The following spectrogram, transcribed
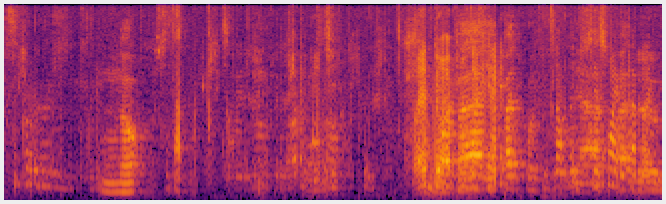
Psychologique. Non. Je sais pas. Ouais, deux réponses Il n'y a pas de processus. Non, de toute façon, elle est pas bonne.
